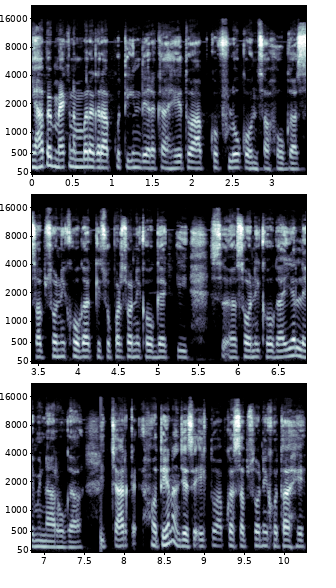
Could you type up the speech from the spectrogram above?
यहाँ पे मैक नंबर अगर आपको तीन दे रखा है तो आपको फ्लो कौन सा होगा? सब सोनिक होगा कि सुपर सोनिक होगा कि सोनिक होगा या लेमिनार होगा? चार होते हैं ना, जैसे एक तो आपका सब सोनिक होता है,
